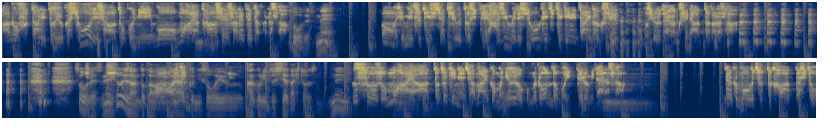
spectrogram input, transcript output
あの二人というか、庄司さんは特にもう、もはや完成されてたからさ、そうですね。うん、秘密結社級として、初めて衝撃的に大学生、面白い大学生に会ったからさ、そうですね。庄司さんとかは早くにそういう確立してた人ですもんね。そうそう、もはや会った時にジャマイカもニューヨークもロンドンも行ってるみたいなさ、うん。だからもうちょっと変わった人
